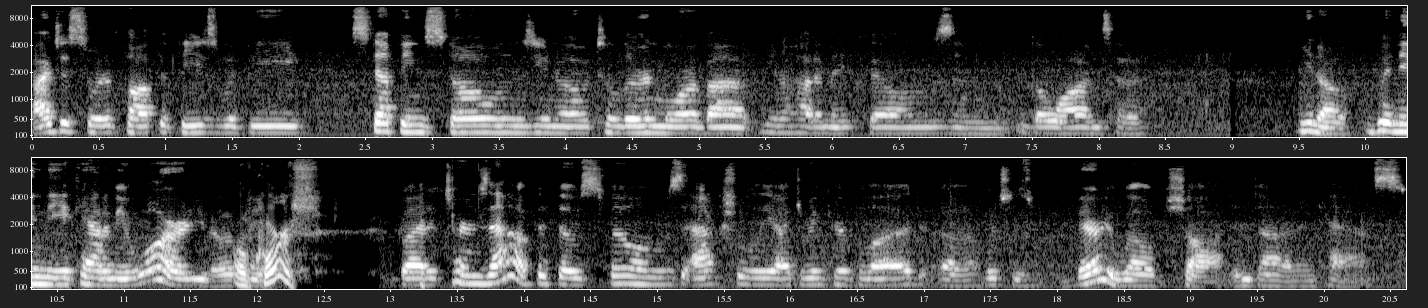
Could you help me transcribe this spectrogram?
I just sort of thought that these would be stepping stones, you know, to learn more about, you know, how to make films and go on to, you know, winning the Academy Award, you know. Of course. But it turns out that those films actually, I Drink Your Blood, uh, which is very well shot and done and cast.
